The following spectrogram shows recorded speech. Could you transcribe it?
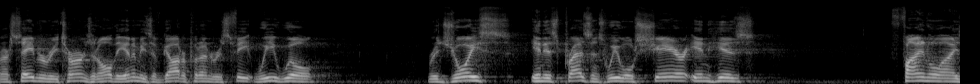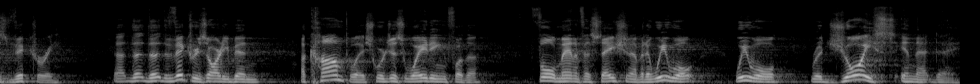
When our Savior returns and all the enemies of God are put under his feet, we will rejoice in his presence. We will share in his finalized victory. Uh, the, the, the victory's already been accomplished. We're just waiting for the full manifestation of it. And we will, we will rejoice in that day.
